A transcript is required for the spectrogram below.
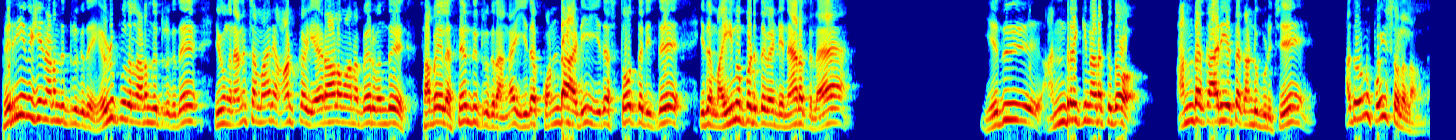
பெரிய விஷயம் நடந்துட்டு இருக்குது. எழுப்புதல் நடந்துட்டு இருக்குது. இவங்க நினைச்ச மாதிரி ஆட்கள் ஏராளமான பேர் வந்து சபையில சேர்ந்துட்டு இருக்கிறாங்க. இதை கொண்டாடி இதை ஸ்தோத்தரித்து இதை மகிமைப்படுத்த வேண்டிய நேரத்துல எது அன்றைக்கு நடக்குதோ அந்த காரியத்தை கண்டுபிடிச்சு அது ஒன்றும் பொய் சொல்லலாம் அவங்க.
